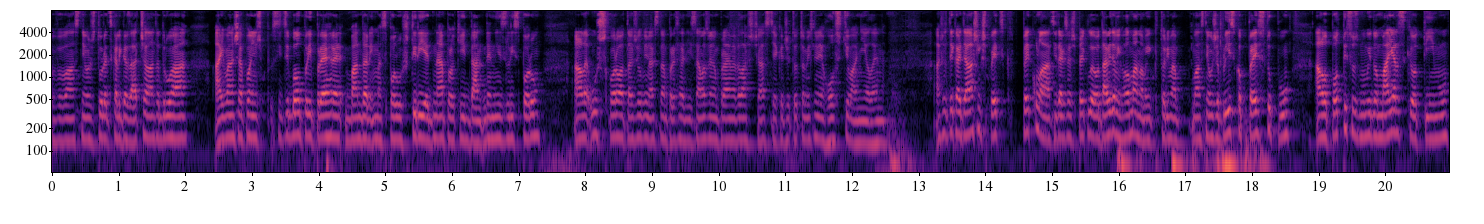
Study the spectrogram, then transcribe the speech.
vlastne už turecká liga začala, tá druhá a Ivan Šaponič síce bol pri prehre Bandar ima sporu 4-1 proti Dan- Denis Lisporu, ale už skoro, takže uvidíme, ak sa tam presadí. Samozrejme prajeme veľa šťastia, keďže toto myslím je hostovanie len. A čo sa týka ďalších špekulácií, tak sa špekuluje o Davidovi Holmanovi, ktorý má vlastne už blízko prestupu alebo podpisu zmluvy do maďarského týmu.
